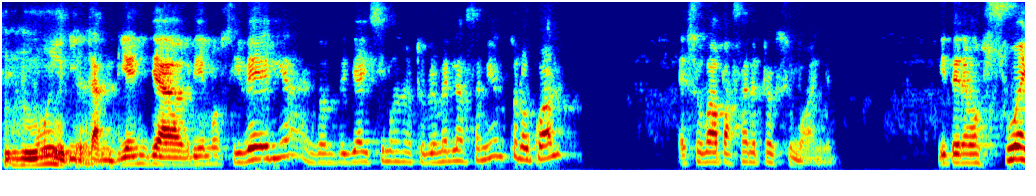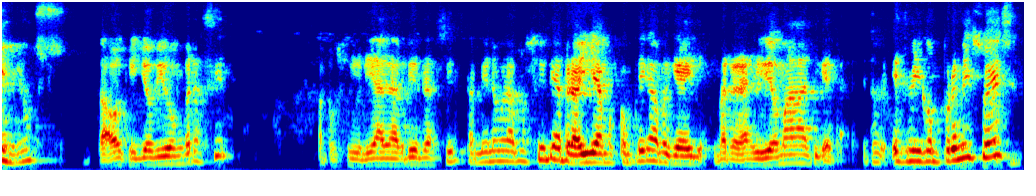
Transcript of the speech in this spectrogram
y también ya abrimos Iberia, en donde ya hicimos nuestro primer lanzamiento, lo cual eso va a pasar el próximo año. Y tenemos sueños, dado que yo vivo en Brasil, la posibilidad de abrir Brasil también es una posibilidad, pero ahí ya es más complicado porque hay barreras idiomáticas y tal. Entonces, mi compromiso es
